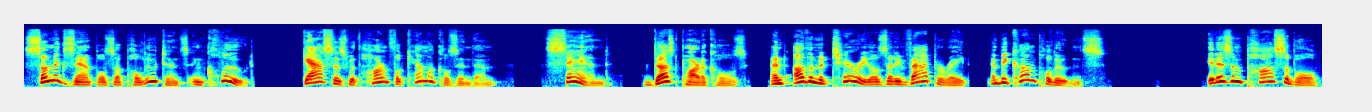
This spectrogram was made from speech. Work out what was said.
Some examples of pollutants include gases with harmful chemicals in them, sand, dust particles, and other materials that evaporate and become pollutants. It is impossible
